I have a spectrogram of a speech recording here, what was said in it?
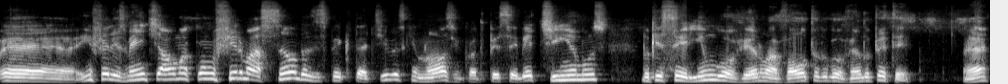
é, infelizmente, há uma confirmação das expectativas que nós, enquanto PCB, tínhamos do que seria um governo, a volta do governo do PT. Né?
